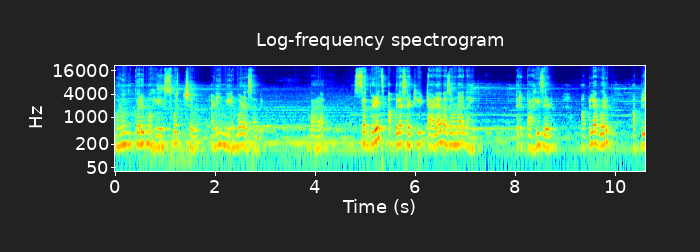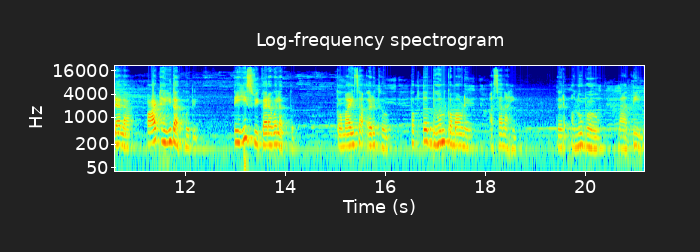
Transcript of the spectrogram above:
म्हणून कर्म हे स्वच्छ आणि निर्मळ असावे. बाळा सगळेच आपल्यासाठी टाळ्या वाजवणार नाहीत. तर काहीजण आपल्यावर आपल्याला पाठही दाखवतील. तेही स्वीकारावं लागतं. कमाईचा अर्थ फक्त धन कमावणे असा नाही. तर अनुभव नाती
